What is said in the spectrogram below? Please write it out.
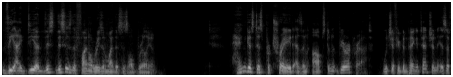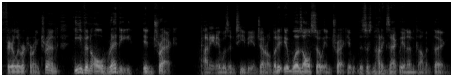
the idea, this, this is the final reason why this is all brilliant. Hengist is portrayed as an obstinate bureaucrat which, if you've been paying attention, is a fairly recurring trend, even already in Trek. I mean, it was in TV in general, but it, it was also in Trek. It, this is not exactly an uncommon thing.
